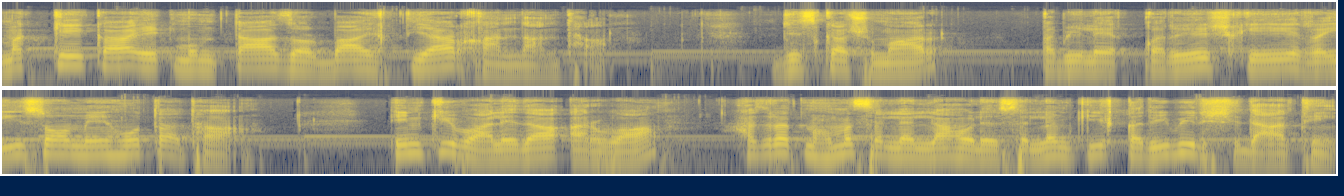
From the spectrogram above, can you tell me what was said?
مکے کا ایک ممتاز اور با اختیار خاندان تھا، جس کا شمار قبیل قریش کے رئیسوں میں ہوتا تھا۔ ان کی والدہ اروا حضرت محمد صلی اللہ علیہ وسلم کی قریبی رشتہ دار تھیں۔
